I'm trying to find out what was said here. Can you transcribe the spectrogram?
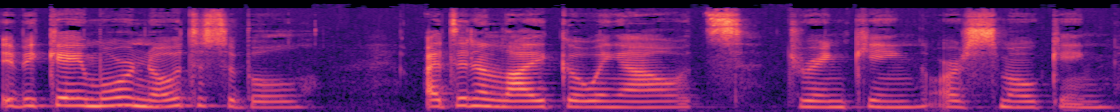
it became more noticeable. I didn't like going out, drinking, or smoking.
